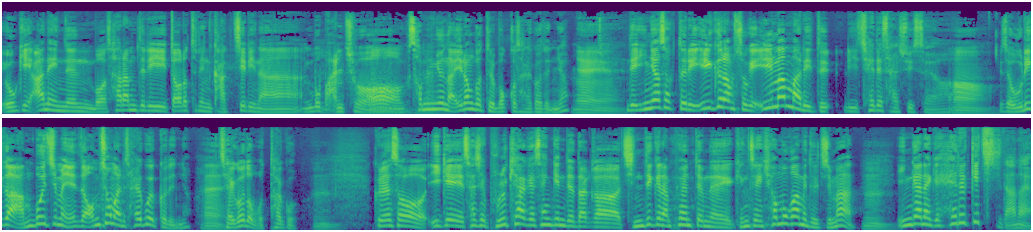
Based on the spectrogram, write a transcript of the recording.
여기 안에 있는 뭐 사람들이 떨어뜨린 각질이나 뭐 많죠. 어, 섬유나 이런 것들 먹고 살거든요. 네. 예. 근데 이 녀석들이 1g 속에 1만 마리들이 최대 살 수 있어요. 어. 그래서 우리가 안 보이지만 얘네들 엄청 많이 살고 있거든요. 네. 제거도 못 하고. 음. 그래서 이게 사실 불쾌하게 생긴 데다가 진드기란 표현 때문에 굉장히 혐오감이 들지만 음. 인간에게 해를 끼치진 않아요.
